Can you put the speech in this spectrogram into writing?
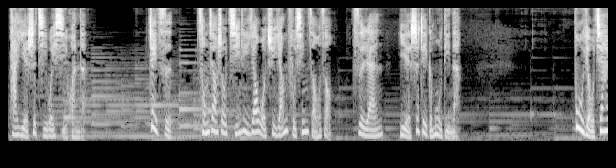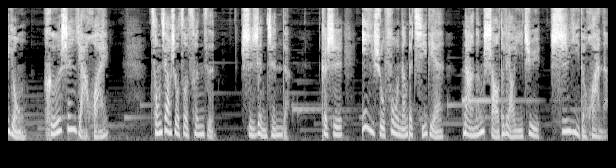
他也是极为喜欢的。这次，丛教授极力邀我去杨府兴走走，自然也是这个目的呢。不有家咏，和身雅怀。丛教授做村子是认真的，可是艺术赋能的起点，哪能少得了一句诗意的话呢？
